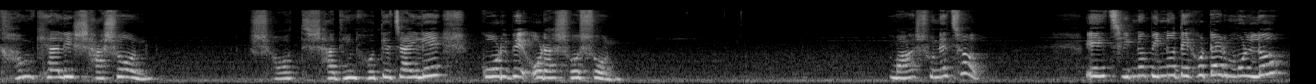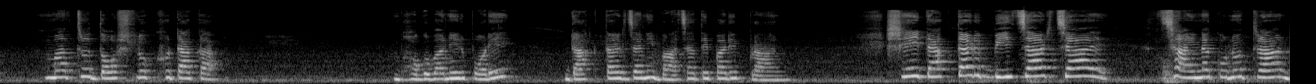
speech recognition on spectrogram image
খামখেয়ালির শাসন। সৎ স্বাধীন হতে চাইলে করবে ওরা শোষণ। মা, শুনেছ? এই ছিন্ন ভিন্ন দেহটার মূল্য মাত্র দশ লক্ষ টাকা। ভগবানের পরে ডাক্তার জানি বাঁচাতে পারে প্রাণ। সেই ডাক্তার বিচার চায় চায় না কোনো ত্রাণ।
